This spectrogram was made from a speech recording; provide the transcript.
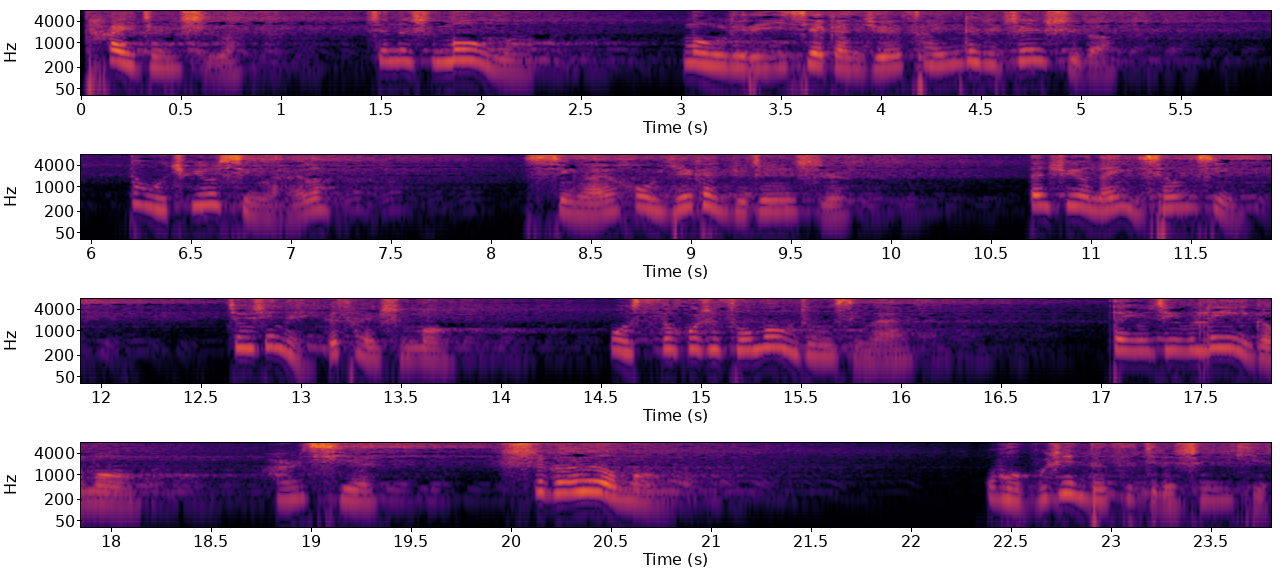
太真实了，真的是梦吗？梦里的一切感觉才应该是真实的。但我却又醒来了，醒来后也感觉真实，但却又难以相信，究竟哪个才是梦？我似乎是从梦中醒来，但又进入另一个梦，而且是个噩梦。我不认得自己的身体，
